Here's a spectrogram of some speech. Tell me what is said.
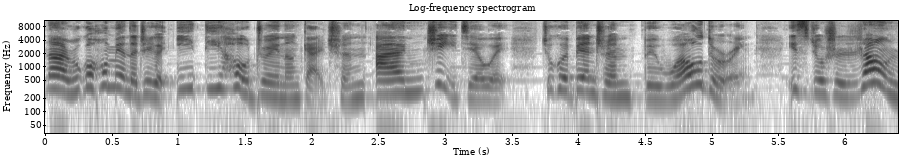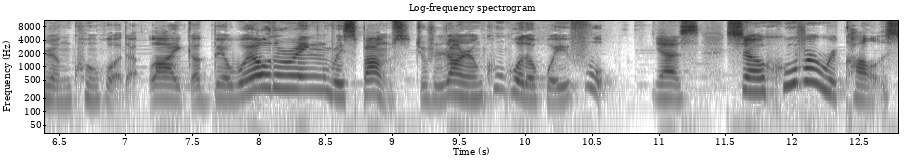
那如果后面的这个 ed 后缀呢改成 ing 结尾，就会变成 bewildering，意思就是让人困惑的，like a bewildering response，就是让人困惑的回复。Yes, so Hoover recalls,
